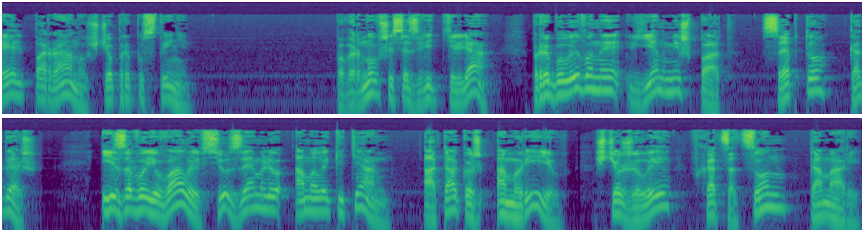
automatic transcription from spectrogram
Ель Парану, що при пустині. Повернувшися звідтіля, прибули вони в Єнмішпат, септо Кадеш, і завоювали всю землю Амалекітян, а також Аморіїв, що жили в Хацацон та Марі.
